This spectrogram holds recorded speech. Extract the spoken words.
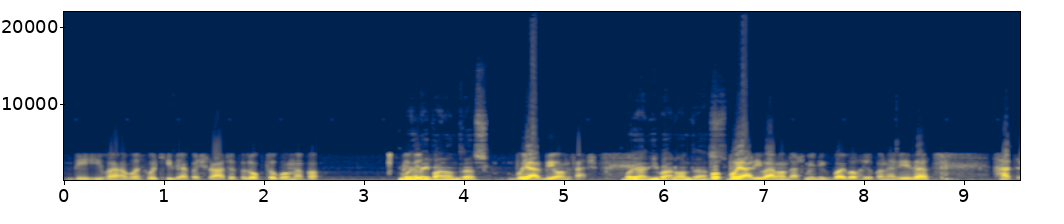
B. Iván, vagy hogy hívják a srácot, az Oktogonnak a Bolyár Iván András. Bolyár B. András. Bolyár Iván András. Bo Bolyár Iván András, mindig bajban vagyok a nevével. Hát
